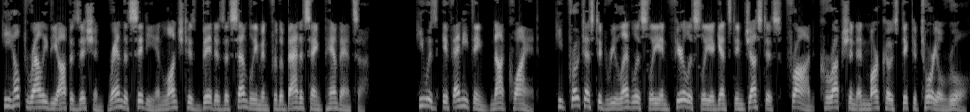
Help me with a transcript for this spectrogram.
He helped rally the opposition, ran the city and launched his bid as assemblyman for the Batasang Pambansa. He was, if anything, not quiet. He protested relentlessly and fearlessly against injustice, fraud, corruption and Marcos' dictatorial rule.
